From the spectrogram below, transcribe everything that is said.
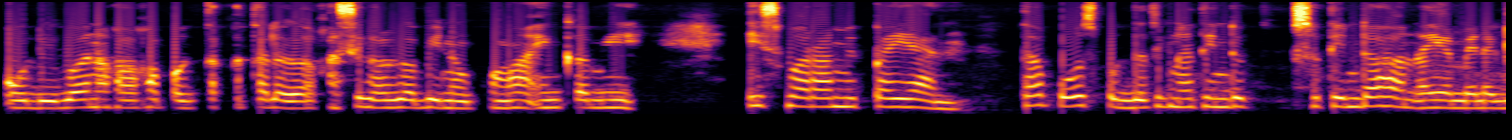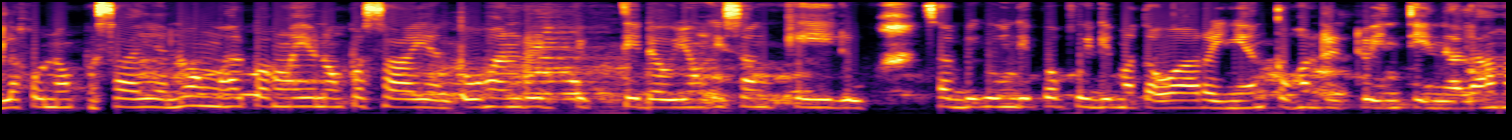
O di ba nakakapagtaka talaga kasi kagabi nang kumain kami is marami pa yan. Tapos pagdating natin sa tindahan, ayan may naglako ng pasayan. No, ang mahal pa ngayon ng pasayan, 250 daw yung isang kilo. Sabi ko hindi pa pwede matawarin yan, 220 na lang.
